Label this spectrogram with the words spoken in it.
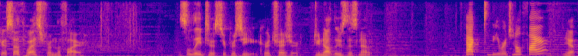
Go southwest from the fire. This will lead to a super secret treasure. Do not lose this note. Back to the original fire? Yep.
